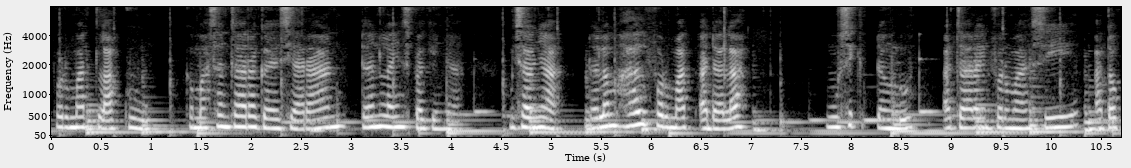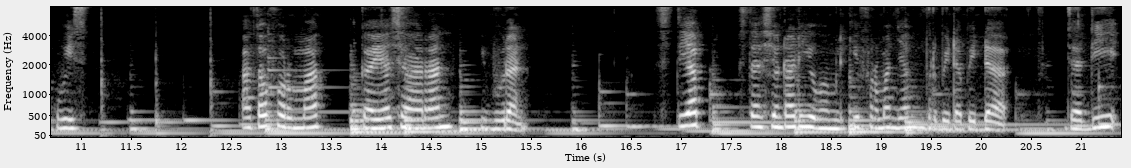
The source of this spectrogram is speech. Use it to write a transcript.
format lagu, kemasan cara gaya siaran, dan lain sebagainya. Misalnya, dalam hal format adalah musik dangdut, acara informasi atau kuis, atau format gaya siaran hiburan. Setiap stasiun radio memiliki format yang berbeda-beda. Jadi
